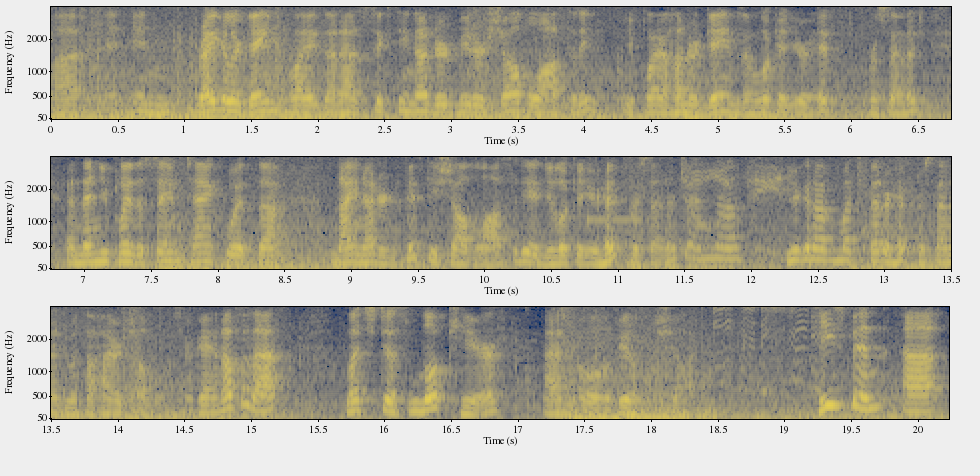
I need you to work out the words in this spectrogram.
uh, in regular gameplay that has 1600 meter shell velocity, you play 100 games and look at your hit percentage, and then you play the same tank with uh, 950 shell velocity and you look at your hit percentage, and uh, you're going to have a much better hit percentage with the higher shell velocity. Okay, enough of that. Let's just look here at, oh, a beautiful shot. He's been uh,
